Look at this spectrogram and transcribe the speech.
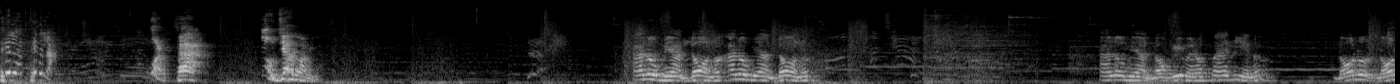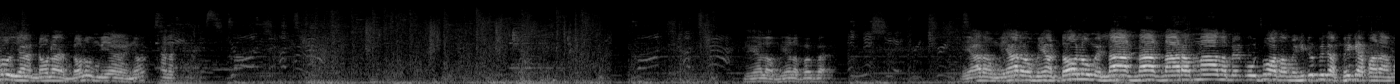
ဖြစ်လာဖြစ်လာ what that တော့ကြမ်းသွားပြီလား အဲ့လိုမြန်တော့နော်အဲ့လိုမြန်တော့နော်အဲ့လိုမြန်တော့ပေးမယ်နော်ပန်းကြည့်ရနော်လောလို့လောလို့ရတော့လိုက်လောလို့မရရင်နော်အဲ့ဒါမရတော့မရတော့ပတ်ပတ်မရတော့မရတော့မရတော့လို့မယ်လာလာလာတော့မှာတော့မယ်ကိုကြွတော့မယ်ဟီတိုပစ်ကမိတ်ကပါတာမ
